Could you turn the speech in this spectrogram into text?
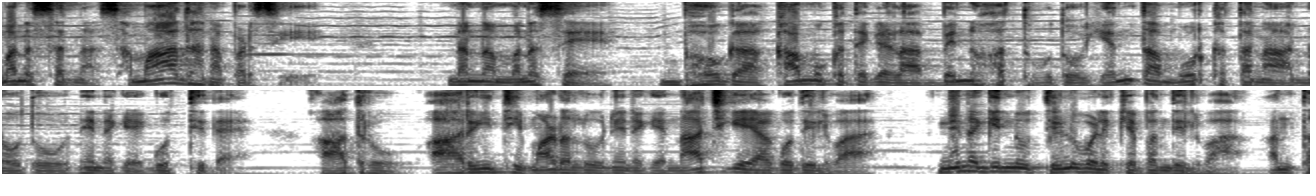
ಮನಸ್ಸನ್ನು ಸಮಾಧಾನಪಡಿಸಿ. ನನ್ನ ಮನಸ್ಸೇ ಭೋಗ ಕಾಮುಕತೆಗಳ ಬೆನ್ನು ಹತ್ತುವುದು ಎಂಥ ಮೂರ್ಖತನ ಅನ್ನೋದು ನಿನಗೆ ಗೊತ್ತಿದೆ. ಆದರೂ ಆ ರೀತಿ ಮಾಡಲು ನಿನಗೆ ನಾಚಿಕೆಯಾಗೋದಿಲ್ವಾ? ನಿನಗಿನ್ನೂ ತಿಳುವಳಿಕೆ ಬಂದಿಲ್ವಾ ಅಂತ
